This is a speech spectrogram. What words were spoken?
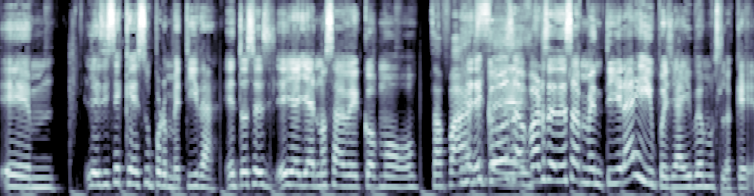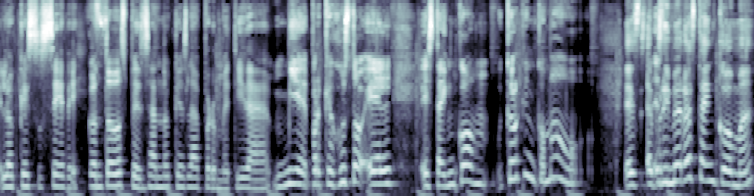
em, les dice que es su prometida. Entonces ella ya no sabe cómo zafarse. cómo zafarse de esa mentira y pues ya ahí vemos lo que, lo que sucede con todos pensando que es la prometida. Porque justo él está en coma, creo que en coma o... Es, primero está en coma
